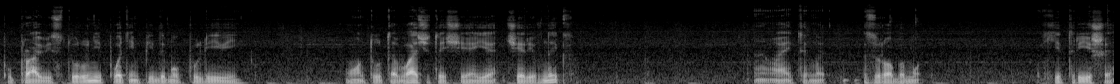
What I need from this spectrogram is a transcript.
по правій стороні, потім підемо по лівій. Вон тут, бачите, ще є чарівник. Давайте ми зробимо хитріше.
